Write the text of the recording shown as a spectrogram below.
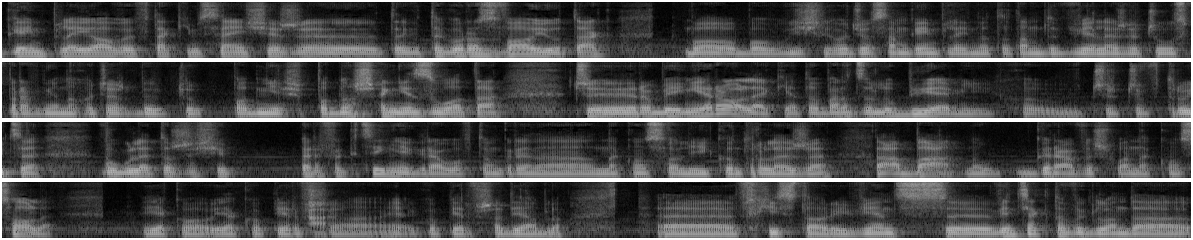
gameplayowy w takim sensie, że te, tego rozwoju, tak? Bo, bo jeśli chodzi o sam gameplay, no to tam wiele rzeczy usprawniono, chociażby podnieś, podnoszenie złota, czy robienie rolek. Ja to bardzo lubiłem i czy, czy w trójce w ogóle to, że się perfekcyjnie grało w tę grę na, na konsoli i kontrolerze. A ba, no gra wyszła na konsolę jako, jako, pierwsza, jako pierwsza Diablo e, w historii. Więc, więc jak to wygląda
